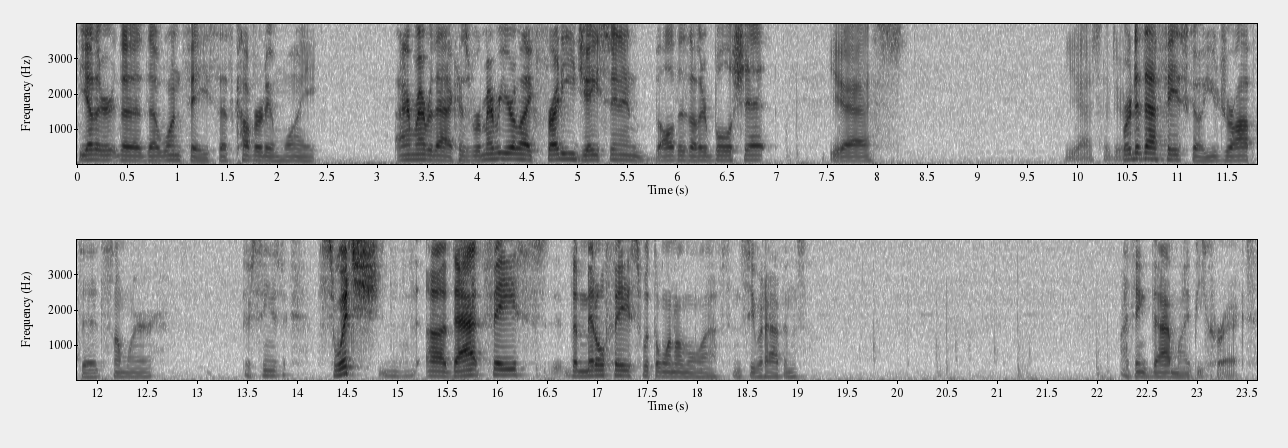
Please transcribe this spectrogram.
the other the the one face that's covered in white. I remember that because remember you're like Freddy, Jason, and all this other bullshit. Yes. Yes, I do. Where did that remember face go? You dropped it somewhere. There seems switch uh, that face, the middle face, with the one on the left, and see what happens. I think that might be correct.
